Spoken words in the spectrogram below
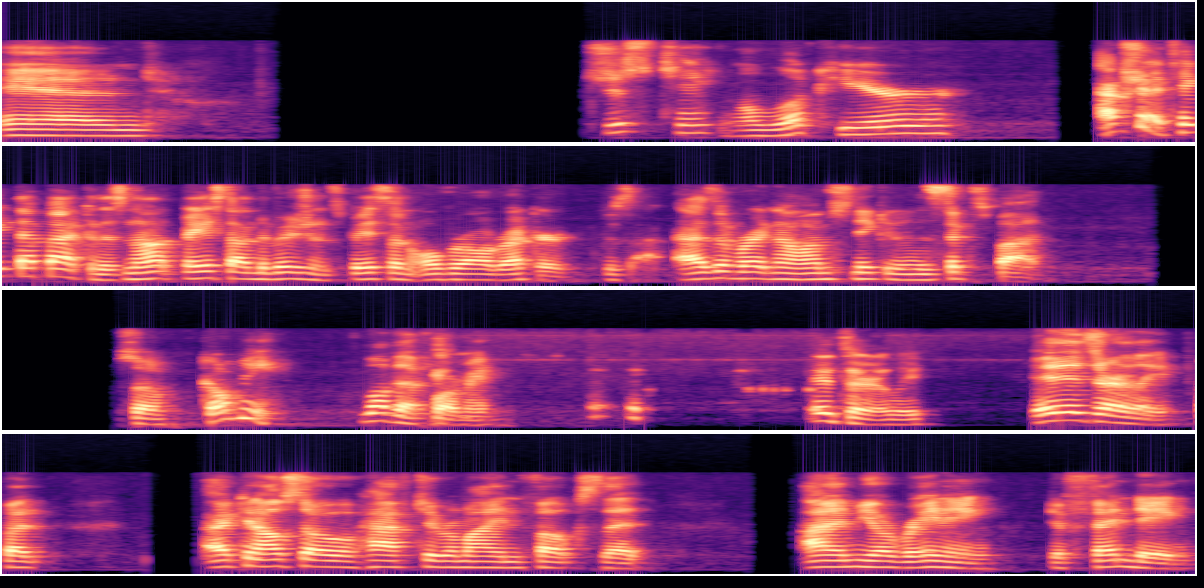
And just taking a look here. Actually, I take that back because it's not based on division; it's based on overall record. Because as of right now, I'm sneaking in the sixth spot. So go me. Love that for me. it's early. It is early, but I can also have to remind folks that I am your reigning, defending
